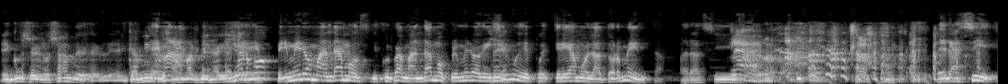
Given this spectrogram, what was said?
el cruce de los Andes, el, camino de San Martín a Guillermo. Eh, primero mandamos, disculpa, mandamos primero a Guillermo y después creamos la tormenta, para así. Claro. Era así.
